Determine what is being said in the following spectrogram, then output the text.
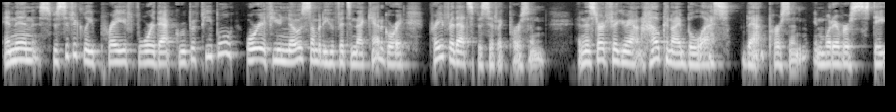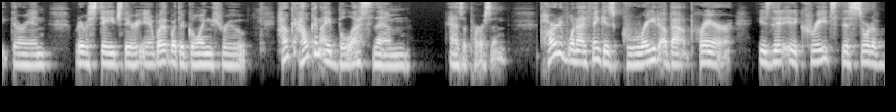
and then specifically pray for that group of people. Or if you know somebody who fits in that category, pray for that specific person. And then start figuring out how can I bless that person in whatever state they're in, whatever stage they're in, what, what they're going through. How, how can I bless them as a person? Part of what I think is great about prayer is that it creates this sort of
